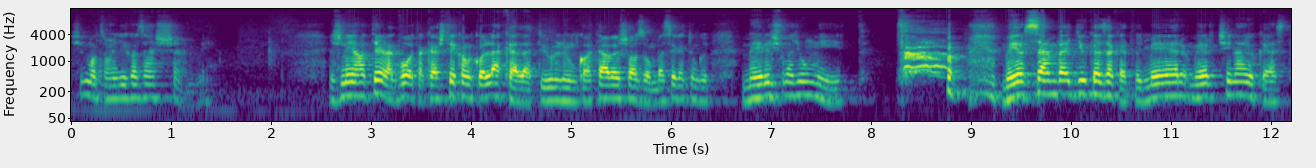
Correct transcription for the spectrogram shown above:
És így mondtam, hogy igazán semmi. És néha tényleg voltak esték, amikor le kellett ülnünk a tável, és azon beszélgetünk, hogy miért is vagyunk mi itt? miért szenvedjük ezeket? Vagy miért, miért csináljuk ezt?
